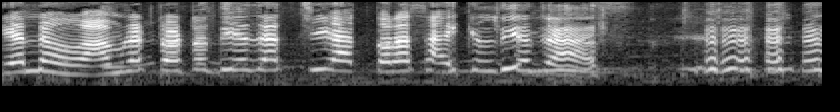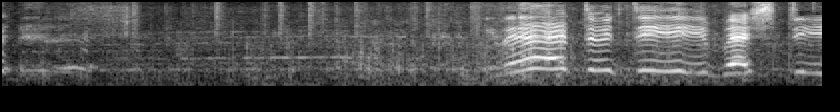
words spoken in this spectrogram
কেন? আমরা টোটো দিয়ে যাচ্ছি আর তোরা সাইকেল দিয়ে যাস। রে তুইটি বেষ্টি।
